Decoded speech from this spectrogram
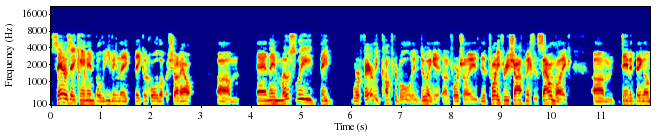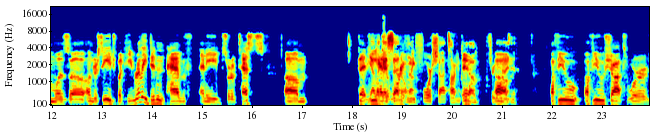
San Jose came in believing they they could hold up a shutout, um, and they mostly they were fairly comfortable in doing it. Unfortunately, the 23 shots makes it sound like um, David Bingham was uh, under siege, but he really didn't have any sort of tests um, that yeah, like I said, only about. four shots on goal Yeah. for Um, United. a few a few shots were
